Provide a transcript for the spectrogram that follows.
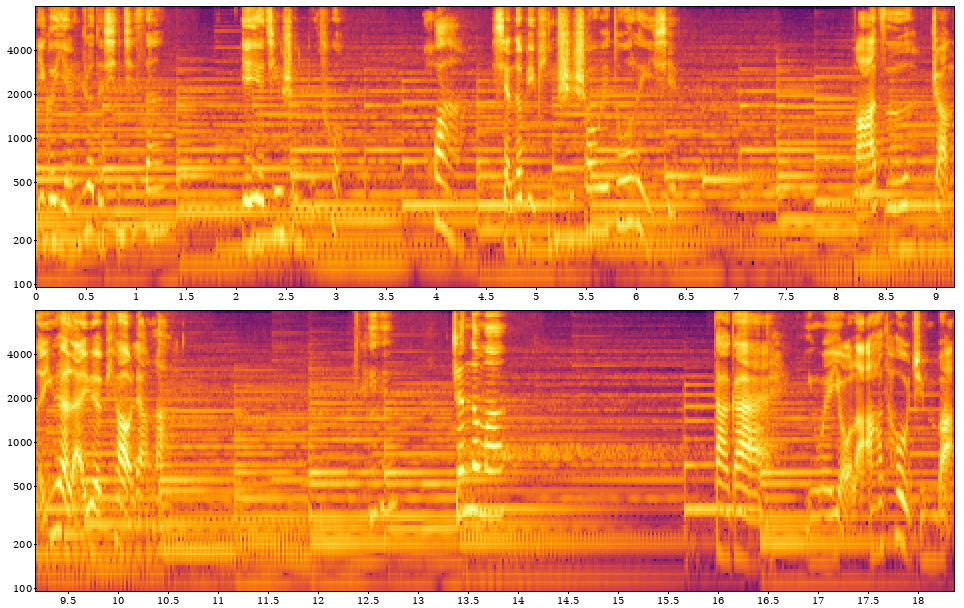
一个炎热的星期三，爷爷精神不错，话显得比平时稍微多了一些。麻子长得越来越漂亮了，嘿嘿，真的吗？大概因为有了阿透君吧。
